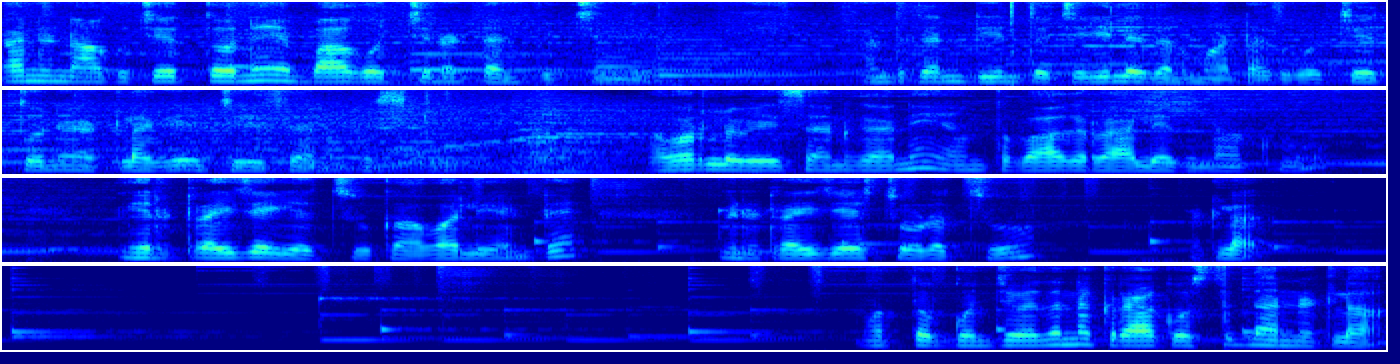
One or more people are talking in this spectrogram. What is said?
కానీ నాకు చేత్తోనే బాగా వచ్చినట్టు అనిపించింది. అందుకని దీంతో చేయలేదనమాట అది చేత్తోనే అట్లాగే చేశాను ఫస్ట్. కవర్లో వేశాను కానీ అంత బాగా రాలేదు నాకు. మీరు ట్రై చేయొచ్చు కావాలి అంటే మీరు ట్రై చేసి చూడొచ్చు. అట్లా. మొత్తం కొంచెం ఏదైనా క్రాక్ వస్తే దాన్ని ఇట్లా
